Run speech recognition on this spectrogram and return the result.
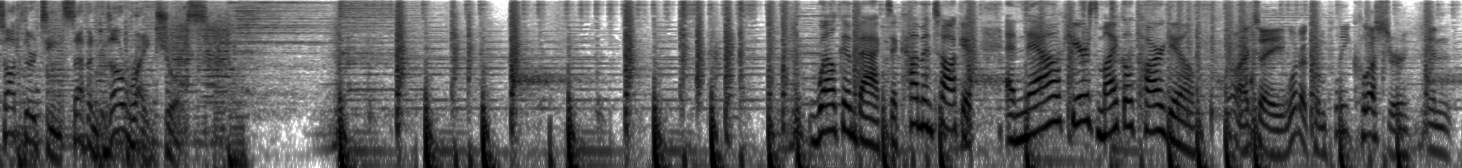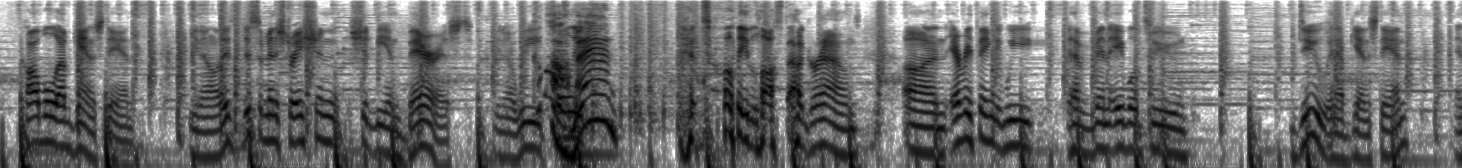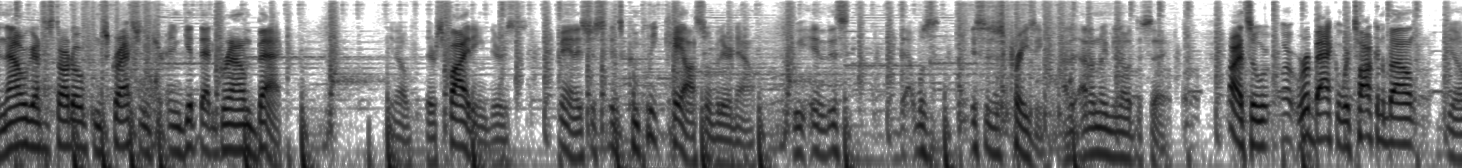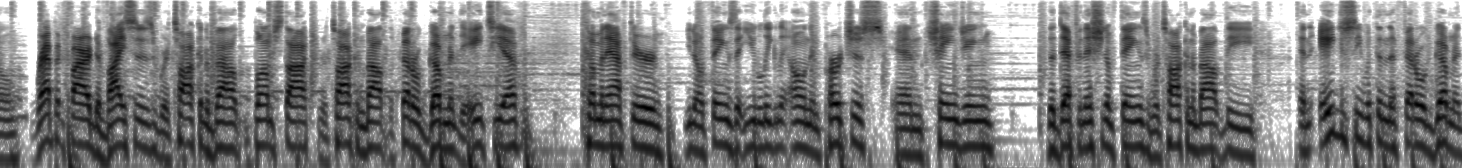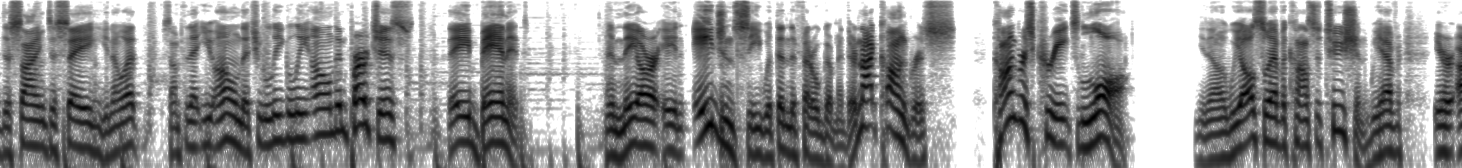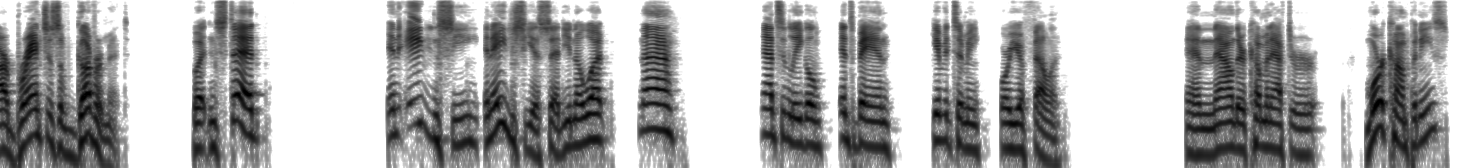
Talk 1370, the right choice. Welcome back to Come and Talk It. And now here's Michael Cargill. Oh, I tell you, what a complete cluster in Kabul, Afghanistan. You know, this, this administration should be embarrassed. You know, we on, totally, man. totally lost our grounds. on everything that we have been able to do in Afghanistan, and now we're going to start over from scratch and, and get that ground back. You know, there's fighting. There's man, it's just it's complete chaos over there now. We and this that was this is just crazy. I, I don't even know what to say. All right, so we're, we're back and we're talking about you know rapid fire devices. We're talking about bump stocks. We're talking about the federal government, the ATF, coming after you know things that you legally own and purchase and changing the definition of things. We're talking about the an agency within the federal government deciding to say, you know what, something that you own that you legally owned and purchased, they ban it. And they are an agency within the federal government. They're not Congress. Congress creates law. You know, we also have a constitution. We have our branches of government. But instead, an agency, an agency has said, you know what? Nah, that's illegal. It's banned. Give it to me, or you're a felon. And now they're coming after more companies,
